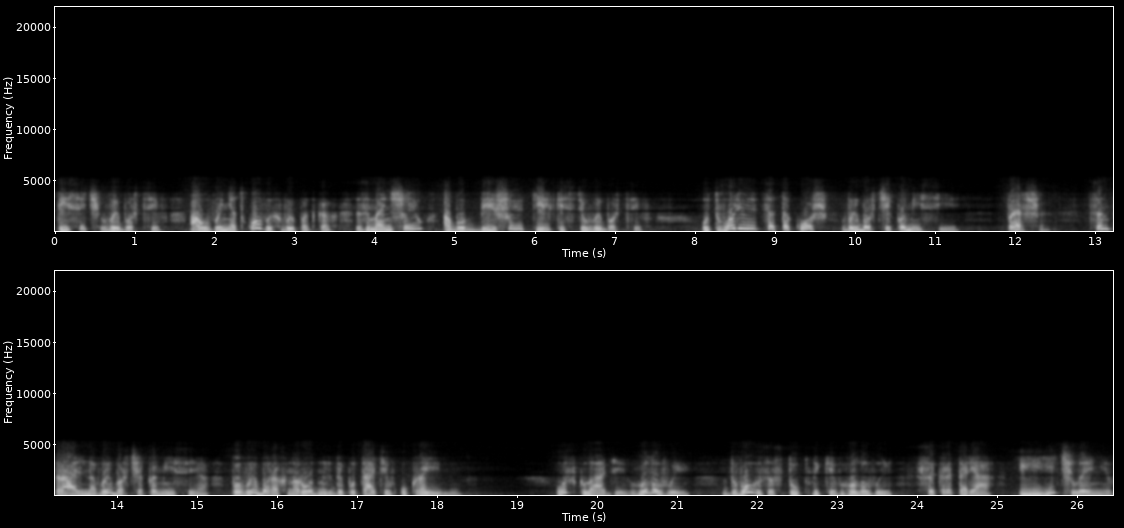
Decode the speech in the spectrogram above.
тисяч виборців, а у виняткових випадках з меншою або більшою кількістю виборців. Утворюються також виборчі комісії. Перше. Центральна виборча комісія по виборах народних депутатів України. У складі голови, двох заступників голови, секретаря і її членів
